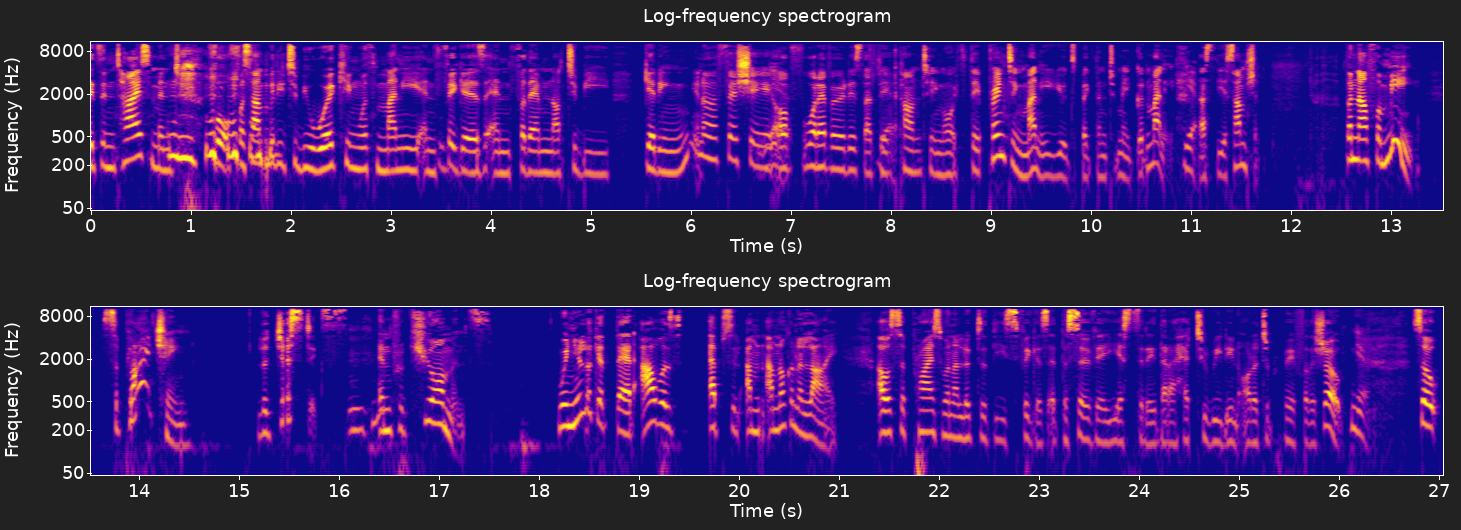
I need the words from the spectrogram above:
it's enticement for, for somebody to be working with money and figures and for them not to be getting, you know, a fair share Yeah. of whatever it is that they're counting or if they're printing money, you expect them to make good money. Yeah. That's the assumption. But now for me, supply chain, logistics Mm-hmm. and procurements. When you look at that, I was absolutely, I'm, I'm not going to lie. I was surprised when I looked at these figures at the survey yesterday that I had to read in order to prepare for the show. Yeah. So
